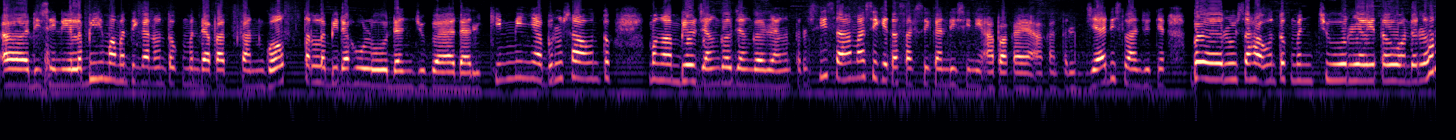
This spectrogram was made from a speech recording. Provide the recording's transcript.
uh, di sini lebih mementingkan untuk mendapatkan gold terlebih dahulu dan juga dari Kiminya berusaha untuk mengambil jungle-jungle yang tersisa. Masih kita saksikan di sini apakah yang akan terjadi selanjutnya. Berusaha untuk mencuri Little Wanderer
